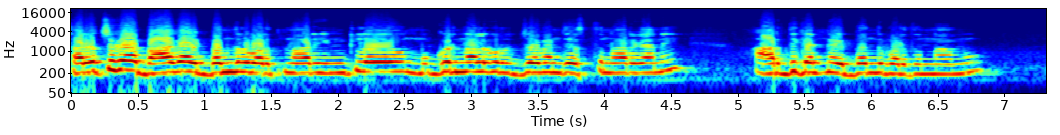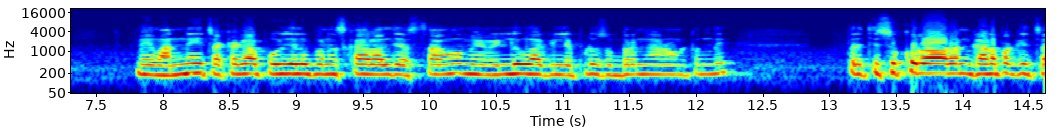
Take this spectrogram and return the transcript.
తరచుగా బాగా ఇబ్బందులు పడుతున్నారు. ఇంట్లో ముగ్గురు నలుగురు ఉద్యోగం చేస్తున్నారు కానీ ఆర్థికంగా ఇబ్బంది పడుతున్నాము. మేము అన్నీ చక్కగా పూజలు పునస్కారాలు చేస్తాము. మేము ఇల్లు వాకిళ్ళు ఎప్పుడు శుభ్రంగానే ఉంటుంది. ప్రతి శుక్రవారం గడపకి చ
